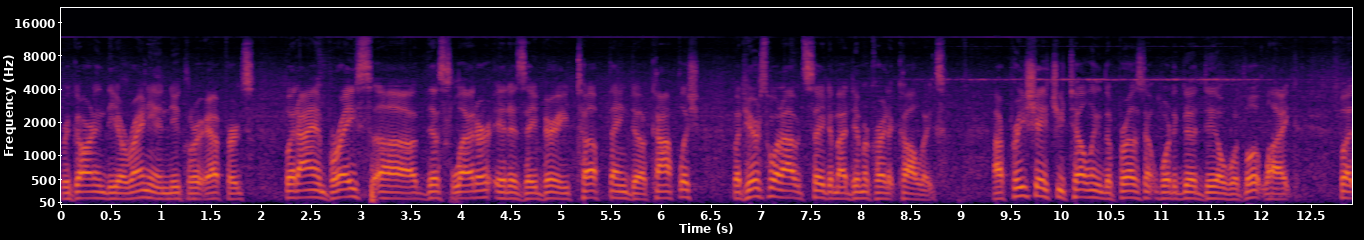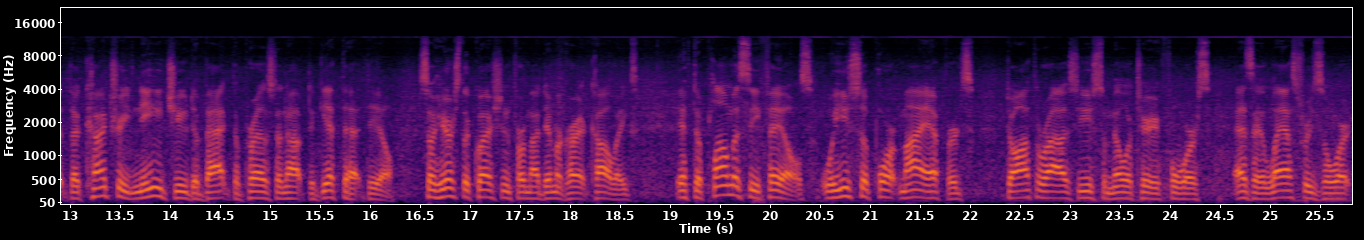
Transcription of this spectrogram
regarding the Iranian nuclear efforts, but I embrace uh, this letter. It is a very tough thing to accomplish, but here's what I would say to my Democratic colleagues. I appreciate you telling the president what a good deal would look like, but the country needs you to back the president up to get that deal. So here's the question for my Democratic colleagues. If diplomacy fails, will you support my efforts to authorize use of military force as a last resort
